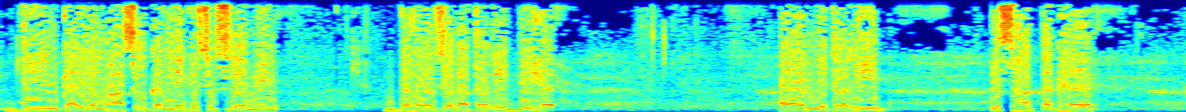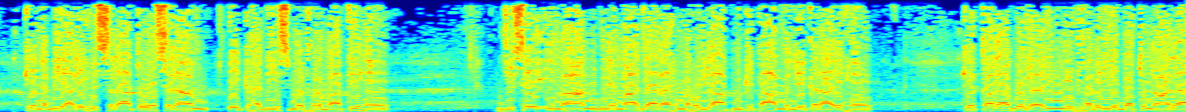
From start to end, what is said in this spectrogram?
دین کا علم حاصل کرنے کے سلسلے میں بہت زیادہ ترغیب دی ہے۔ اور یہ ترغیب اس حد تک ہے کہ نبی علیہ السلاۃ والسلام ایک حدیث میں فرماتے ہیں، جسے امام ابن ماجہ رحمہ اللہ اپنی کتاب میں لے کر آئے ہیں کہ طلب العلم فریضۃ علی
